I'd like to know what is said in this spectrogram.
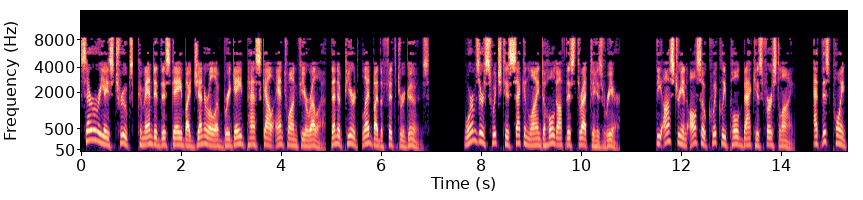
Serrurier's troops, commanded this day by General of Brigade Pascal Antoine Fiorella, then appeared, led by the 5th Dragoons. Wurmser switched his second line to hold off this threat to his rear. The Austrian also quickly pulled back his first line. At this point,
